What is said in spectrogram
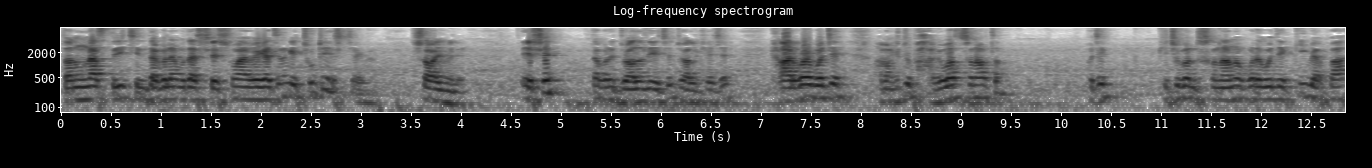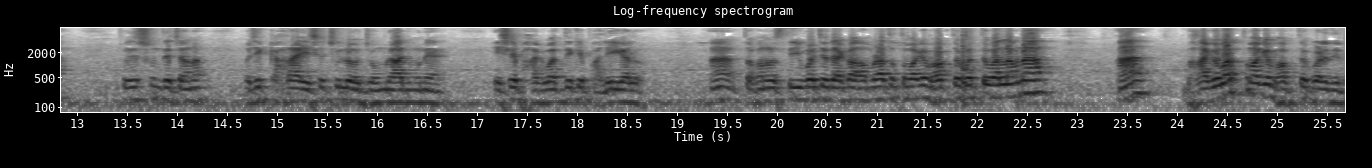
তখন ওনার স্ত্রী চিন্তা করলেন, বোধহয় শেষ সময় হয়ে গেছে নাকি ছুটে এসছে একদম। সবাই মিলে এসে তারপরে জল দিয়েছে, জল খেয়েছে। খাওয়ার পরে বলছে, আমাকে একটু ভাগবত শোনাও তো। বলছে, কিছুক্ষণ শোনানোর পরে বলছে, কি ব্যাপার? তুমি শুনতে চাও না? বলছে, কারা এসেছিল যমরাজ মনে? এসে ভাগবত দেখে পালিয়ে গেল। হ্যাঁ তখন ওর স্ত্রী বলছে, দেখো, আমরা তো তোমাকে ভক্ত করতে পারলাম না। হ্যাঁ ভাগবত তোমাকে ভক্ত করে দিল।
